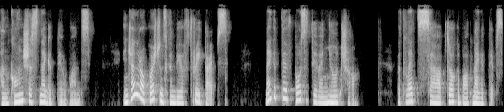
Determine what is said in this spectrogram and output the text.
unconscious negative ones. In general, questions can be of three types negative, positive, and neutral. But let's uh, talk about negatives.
